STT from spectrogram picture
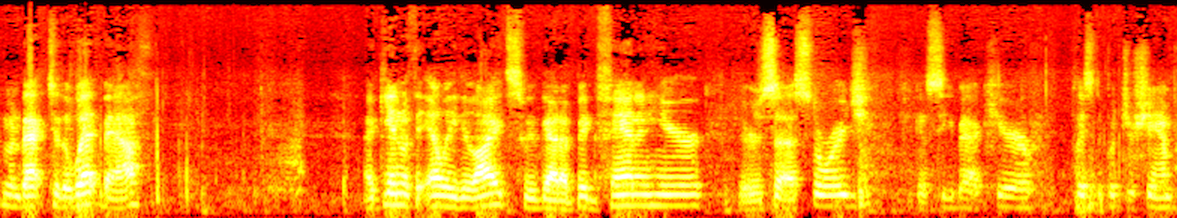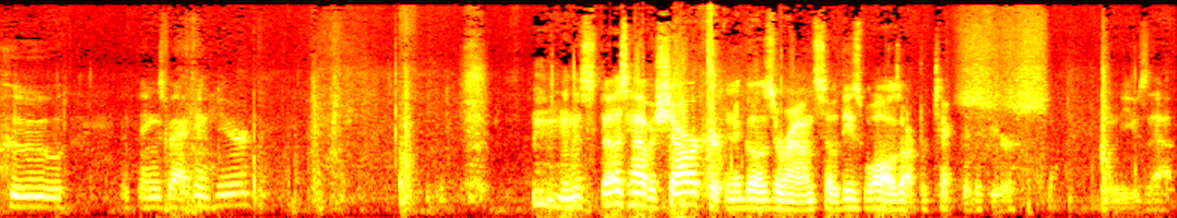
Coming back to the wet bath. Again with the LED lights, we've got a big fan in here. There's uh, storage. You can see back here, place to put your shampoo and things back in here. And this does have a shower curtain that goes around, so these walls are protected if you're going to use that.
